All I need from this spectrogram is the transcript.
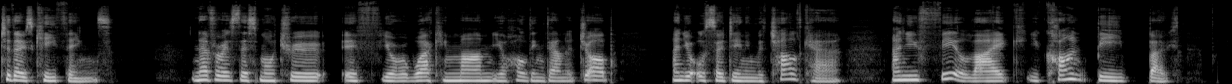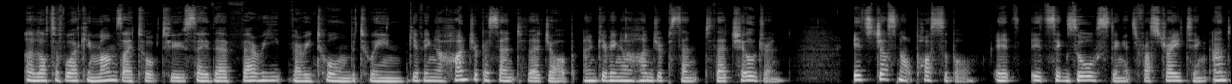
to those key things. Never is this more true if you're a working mum, you're holding down a job, and you're also dealing with childcare, and you feel like you can't be both. A lot of working mums I talk to say they're very, very torn between giving 100% to their job and giving 100% to their children. It's just not possible. It's, it's exhausting. It's frustrating. And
